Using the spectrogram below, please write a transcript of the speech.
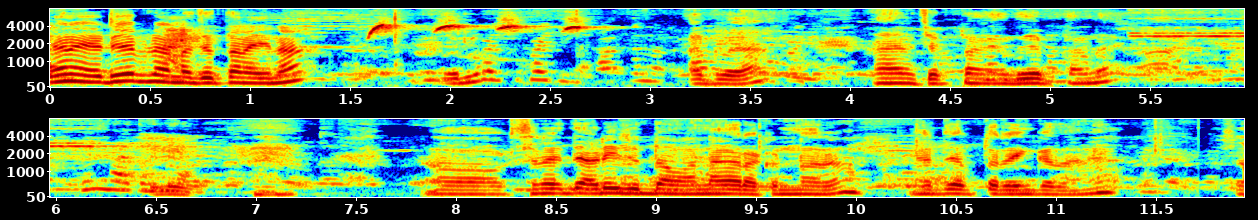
నేను ఎటు చెప్పినా అన్న చెప్తాను అయినా? అయిపోయా? ఆయన చెప్తాను ఎంత చెప్తాను ఒకసారి అయితే అడిగి చూద్దాం అన్నగారు అక్కడ ఉన్నారు. ఎటు చెప్తారు ఏం కదా అని. సో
